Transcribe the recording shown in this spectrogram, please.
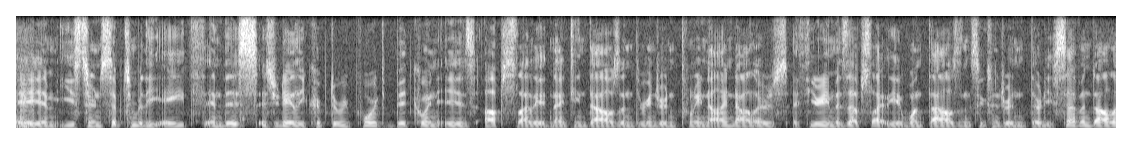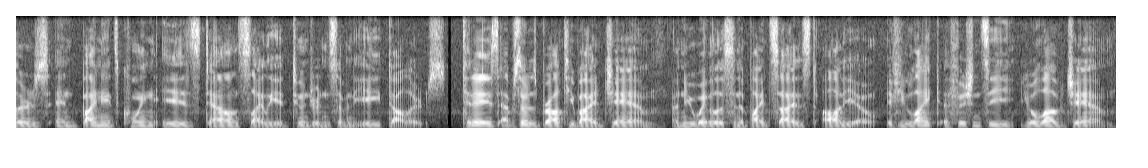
8 a.m. Eastern, September the 8th, and this is your daily crypto report. Bitcoin is up slightly at $19,329. Ethereum is up slightly at $1,637, and Binance Coin is down slightly at $278. Today's episode is brought to you by Jam, a new way to listen to bite sized audio. If you like efficiency, you'll love Jam.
